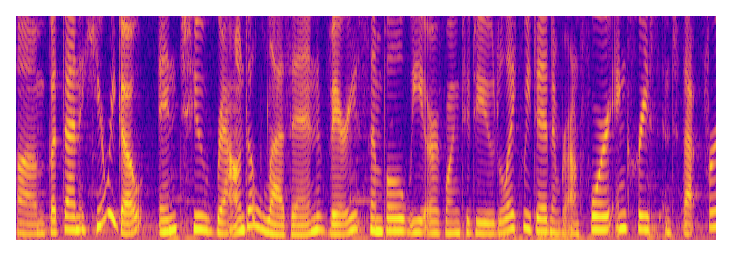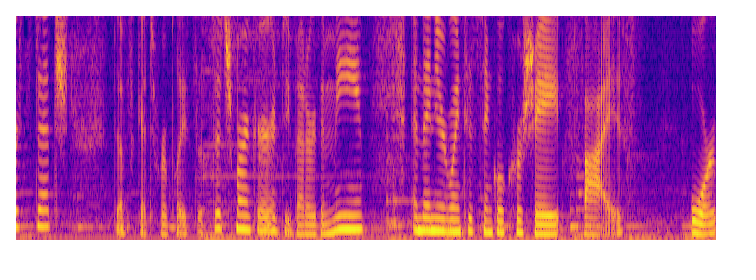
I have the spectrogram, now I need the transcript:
Um, but then here we go into round 11. Very simple. We are going to do like we did in round four, increase into that first stitch. Don't forget to replace the stitch marker, do better than me. And then you're going to single crochet five or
